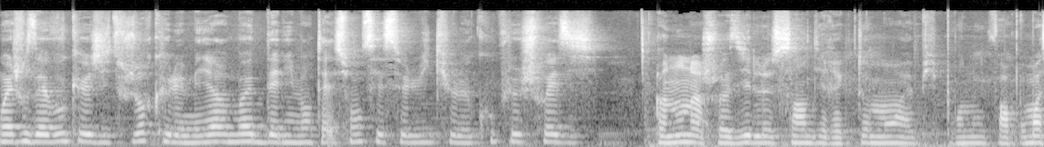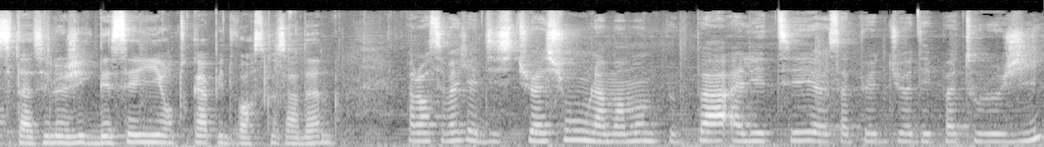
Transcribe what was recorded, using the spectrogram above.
Moi, je vous avoue que je dis toujours que le meilleur mode d'alimentation, c'est celui que le couple choisit. Quand nous, on a choisi le sein directement, et puis pour nous, enfin pour moi, c'était assez logique d'essayer en tout cas, puis de voir ce que ça donne. Alors c'est vrai qu'il y a des situations où la maman ne peut pas allaiter, euh, ça peut être dû à des pathologies,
